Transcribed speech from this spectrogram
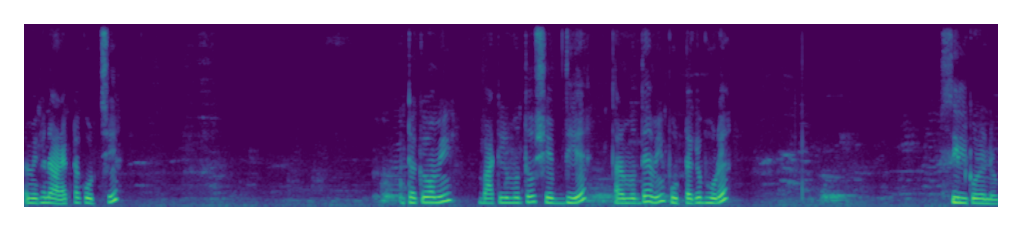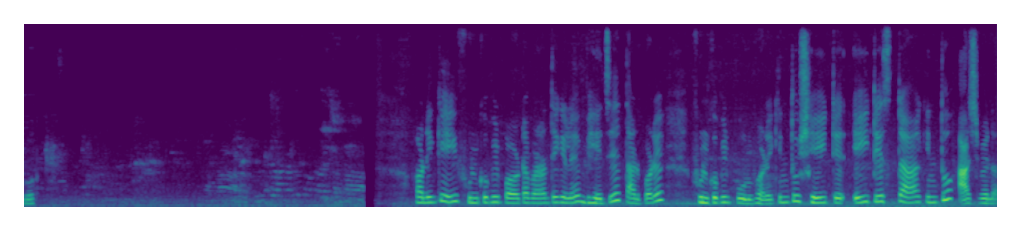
আমি এখানে আরেকটা করছি। এটাকেও আমি বাটির মতো শেপ দিয়ে তার মধ্যে আমি পুরটাকে ভরে সিল করে নেব। অনেকেই ফুলকপির পরোটা বানাতে গেলে ভেজে তারপরে ফুলকপির পুর ভরে, কিন্তু সেই এই টেস্টটা কিন্তু আসবে না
